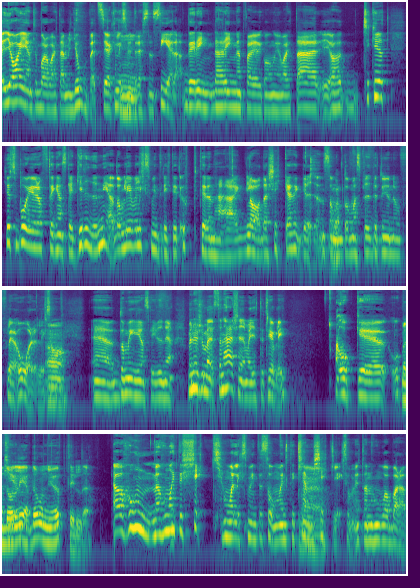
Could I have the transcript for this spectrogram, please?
Jag har egentligen bara varit där med jobbet så jag kan liksom inte recensera. Det, ring, det har regnat varje gång jag varit där. Jag tycker att göteborgare är ofta ganska griniga. De lever liksom inte riktigt upp till den här glada, checka grejen som de har spridit genom flera år. Liksom. Ja. Eh, De är ganska griniga. Men hur som helst, den här tjejen var jättetrevlig. Och, eh, och, Men då levde hon ju upp till det. Ja, hon, men hon var inte check. Hon var liksom inte så, hon var inte klämkäck liksom. Utan hon var bara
